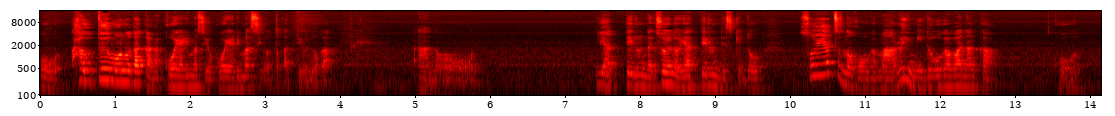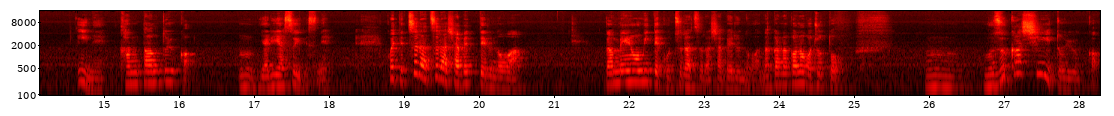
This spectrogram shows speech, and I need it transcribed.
こうハウトゥーものだからこうやりますよこうやりますよとかっていうのがあのやってるんだそういうのをやってるんですけどそういうやつの方が、まあ、ある意味動画はなんかこういいね。簡単というか、うん、やりやすいですね。こうやってつらつら喋ってるのは画面を見てこうつらつら喋るのはなかなかなんかちょっと、うん、難しいというか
